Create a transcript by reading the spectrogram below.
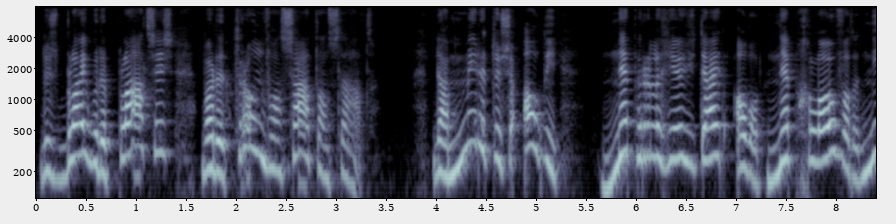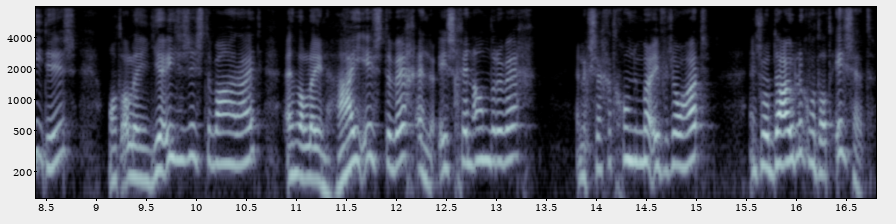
dus blijkbaar de plaats is waar de troon van Satan staat. Daar midden tussen al die nep-religiositeit, al dat nepgeloof wat het niet is, want alleen Jezus is de waarheid en alleen Hij is de weg en er is geen andere weg. En ik zeg het gewoon nu maar even zo hard en zo duidelijk, want dat is het.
